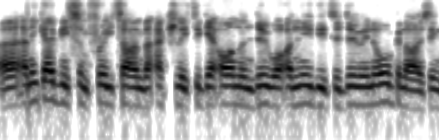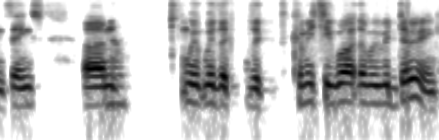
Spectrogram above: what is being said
uh, and it gave me some free time actually to get on and do what I needed to do in organising things um, yeah. with, with the, the committee work that we were doing.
